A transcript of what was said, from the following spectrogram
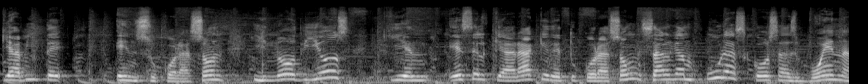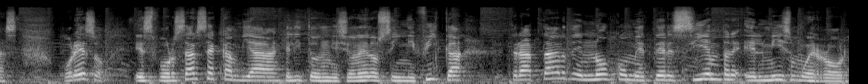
que habite en su corazón y no Dios quien es el que hará que de tu corazón salgan puras cosas buenas. Por eso, esforzarse a cambiar, angelitos misioneros, significa tratar de no cometer siempre el mismo error.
